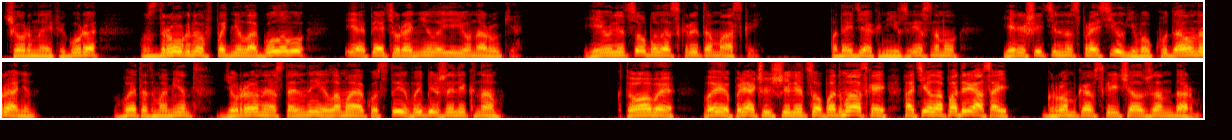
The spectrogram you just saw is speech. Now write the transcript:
Черная фигура, вздрогнув, подняла голову и опять уронила ее на руки. Ее лицо было скрыто маской. Подойдя к неизвестному, я решительно спросил его, куда он ранен. В этот момент Дюран и остальные, ломая кусты, выбежали к нам. «Кто вы? Вы, прячущие лицо под маской, а тело под рясой!» — громко вскричал жандарм.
